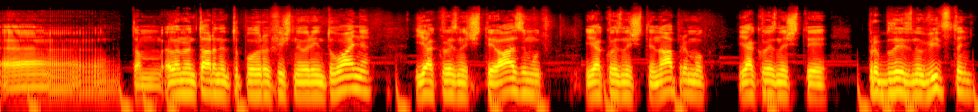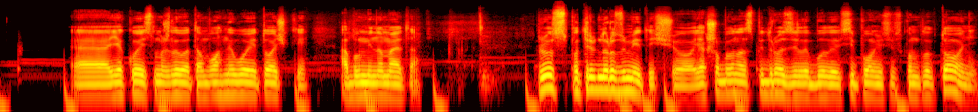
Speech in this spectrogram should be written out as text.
Е, Там елементарне топографічне орієнтування, як визначити азимут, як визначити напрямок, як визначити приблизну відстань е, якоїсь, можливо, там вогневої точки або міномета. Плюс потрібно розуміти, що якщо б у нас підрозділи були всі повністю скомплектовані,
